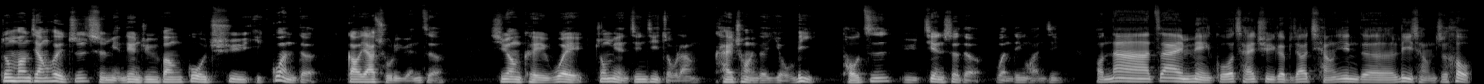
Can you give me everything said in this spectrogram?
中方将会支持缅甸军方过去一贯的高压处理原则，希望可以为中缅经济走廊开创一个有利投资与建设的稳定环境。哦，那在美国采取一个比较强硬的立场之后，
